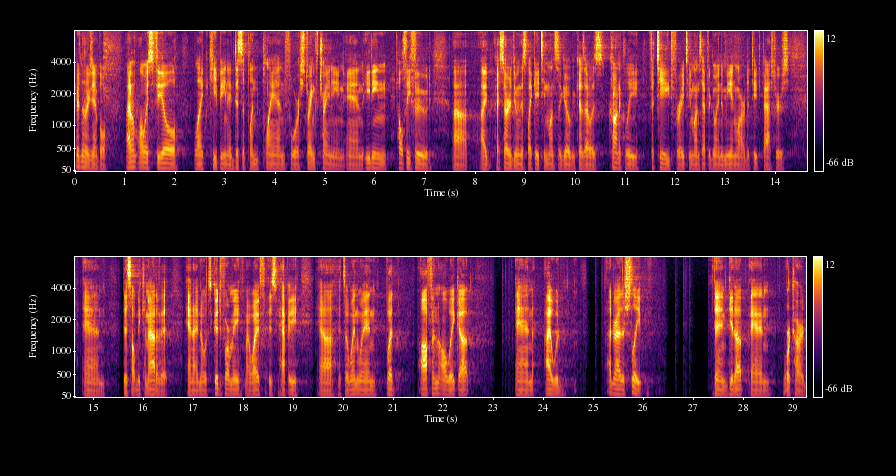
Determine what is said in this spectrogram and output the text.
here's another example. I don't always feel like keeping a disciplined plan for strength training and eating healthy food. Uh, I, I, started doing this like 18 months ago because I was chronically fatigued for 18 months after going to Myanmar to teach pastors, and this helped me come out of it. And I know it's good for me. My wife is happy. Uh, it's a win-win. But often I'll wake up, and I would, I'd rather sleep than get up and work hard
